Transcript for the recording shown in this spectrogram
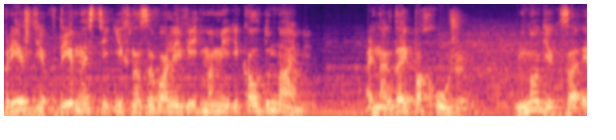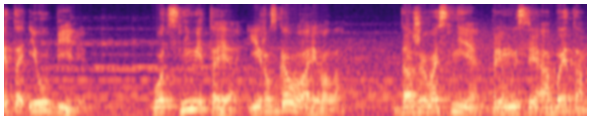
Прежде в древности их называли ведьмами и колдунами, а иногда и похуже. Многих за это и убили. Вот с ними-то я и разговаривала. Даже во сне, при мысли об этом,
